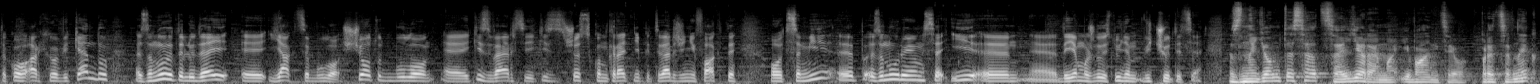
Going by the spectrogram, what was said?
такого археовікенду, занурити людей, е, як це було, що тут було, е, якісь версії, якісь щось конкретні підтверджені факти. От самі е, занурюємося і е, е, даємо можливість людям відчути це. Знайомтеся, це Єрема Іванців, працівник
